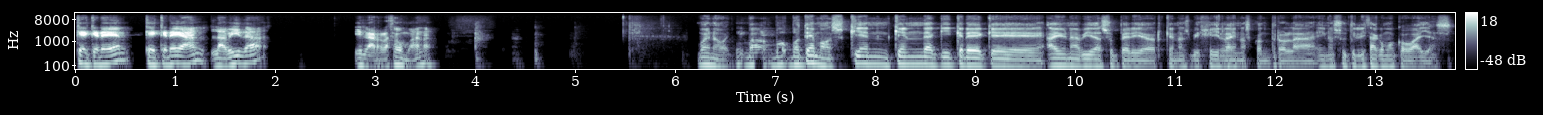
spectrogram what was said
que creen, que crean la vida y la raza humana. Bueno, vo- votemos. ¿Quién, ¿Quién de aquí cree que hay una vida superior que nos vigila y nos controla y nos utiliza como cobayas?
